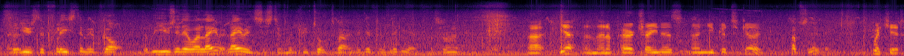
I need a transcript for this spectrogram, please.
That's And it. use the fleece that we've got that we use in our layer, layering system, which we talked about in a different video. That's right. Uh, yeah, and then a pair of trainers, and you're good to go. Absolutely. Wicked.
